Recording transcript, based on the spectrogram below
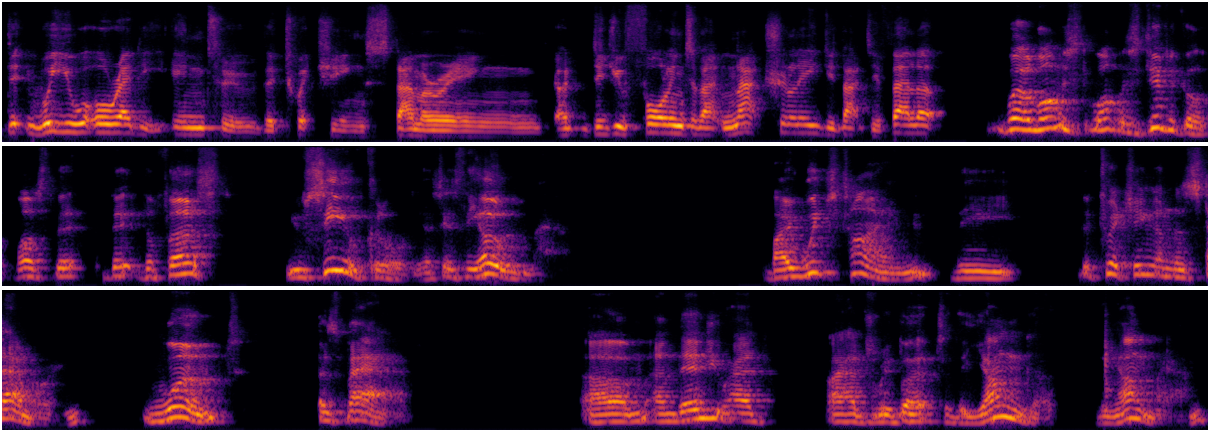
did, were you already into the twitching, stammering? Uh, did you fall into that naturally? Did that develop? Well, what was what was difficult was that the, the first you see of Claudius is the old man, by which time the the twitching and the stammering weren't as bad. Um, and then you had I had to revert to the younger, the young man,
